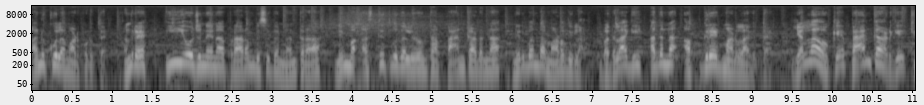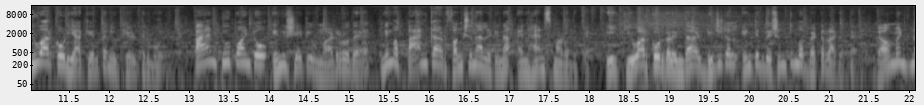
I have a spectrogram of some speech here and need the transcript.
ಅನುಕೂಲ ಮಾಡಿಕೊಡುತ್ತೆ. ಅಂದ್ರೆ ಈ ಯೋಜನೆಯನ್ನ ಪ್ರಾರಂಭಿಸಿದ ನಂತರ ನಿಮ್ಮ ಅಸ್ತಿತ್ವದಲ್ಲಿರುವಂತಹ ಪ್ಯಾನ್ ಕಾರ್ಡ್ ಅನ್ನ ನಿರ್ಬಂಧ ಮಾಡೋದಿಲ್ಲ. ಬದಲಾಗಿ ಅದನ್ನ ಅಪ್ಗ್ರೇಡ್ ಮಾಡಲಾಗುತ್ತೆ. ಎಲ್ಲ ಓಕೆ, ಪ್ಯಾನ್ ಕಾರ್ಡ್ಗೆ ಕ್ಯೂ ಆರ್ ಕೋಡ್ ಯಾಕೆ ಅಂತ ನೀವು ಕೇಳ್ತಿರ್ಬೋದು. PAN two point O initiative ಮಾಡಿರೋದೇ ನಿಮ್ಮ ಪ್ಯಾನ್ ಕಾರ್ಡ್ ಫಂಕ್ಷನಾಲಿಟಿನ ಎನ್ಹ್ಯಾನ್ಸ್ ಮಾಡೋದಕ್ಕೆ. ಈ ಕ್ಯೂ ಆರ್ ಕೋಡ್ಗಳಿಂದ ಡಿಜಿಟಲ್ ಇಂಟಿಗ್ರೇಷನ್ ತುಂಬಾ ಬೆಟರ್ ಆಗುತ್ತೆ. ಗವರ್ಮೆಂಟ್ನ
